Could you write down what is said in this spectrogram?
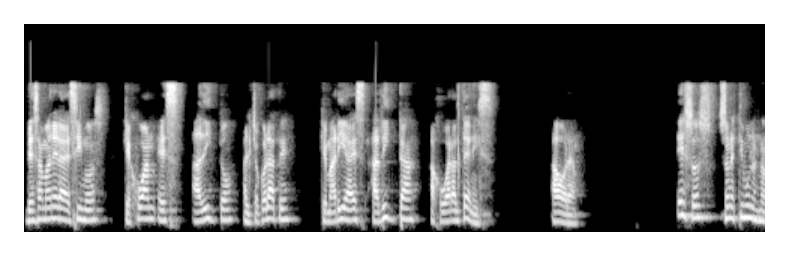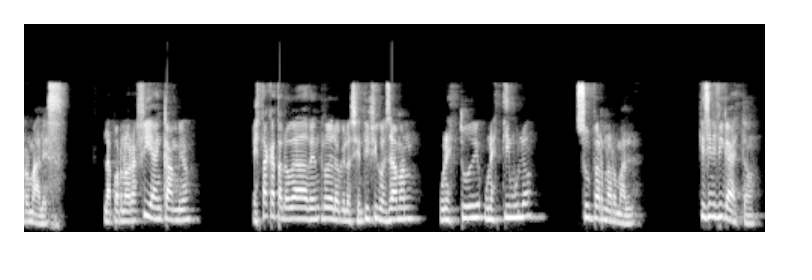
De esa manera decimos que Juan es adicto al chocolate, que María es adicta a jugar al tenis. Ahora, esos son estímulos normales. La pornografía, en cambio, está catalogada dentro de lo que los científicos llaman un, estudio, un estímulo supernormal. ¿Qué significa esto?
